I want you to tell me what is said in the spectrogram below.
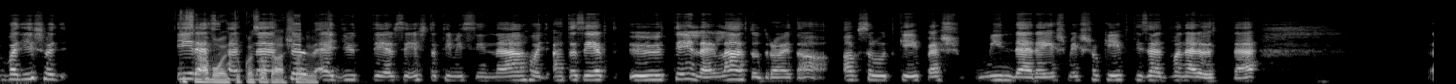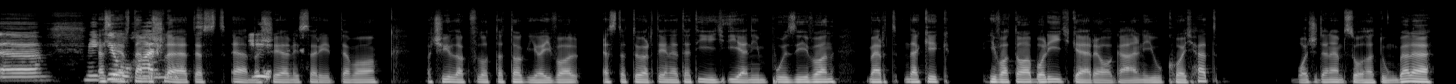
vagyis, hogy érezhetne több előtt. együttérzést a Timi színnel, hogy hát azért ő tényleg látod rajta, abszolút képes mindenre, és még sok évtized van előtte. Uh, még Ezért jó nem 30. is lehet ezt elmesélni é. szerintem a, a Csillagflotta tagjaival ezt a történetet így, ilyen impulzívan, mert nekik hivatalból így kell reagálniuk, hogy hát bocs, de nem szólhatunk bele,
